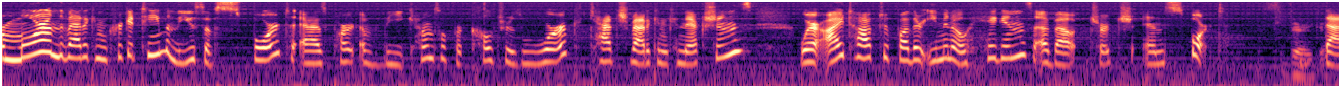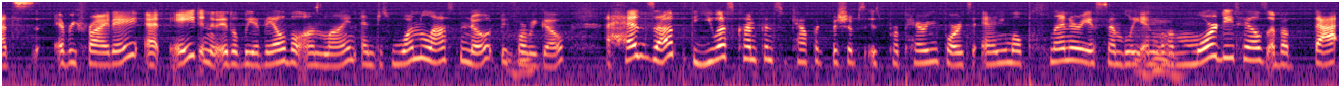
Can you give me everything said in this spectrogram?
For more on the Vatican cricket team and the use of sport as part of the Council for Culture's work, catch Vatican Connections, where I talk to Father Eamon O'Higgins about church and sport. Very good. That's every Friday at 8, and it'll be available online. And just one last note before mm-hmm. we go. A heads up the U.S. Conference of Catholic Bishops is preparing for its annual plenary assembly, and we'll mm-hmm. have more details about that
